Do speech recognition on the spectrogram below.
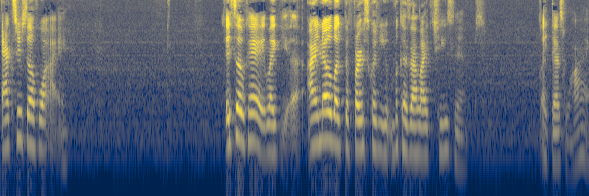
ask yourself why. It's okay. Like I know, like the first question, because I like cheese nips. Like that's why.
